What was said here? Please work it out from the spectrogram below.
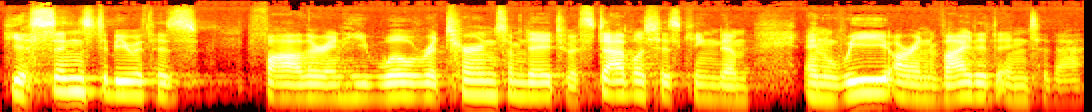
He ascends to be with his Father, and he will return someday to establish his kingdom, and we are invited into that.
